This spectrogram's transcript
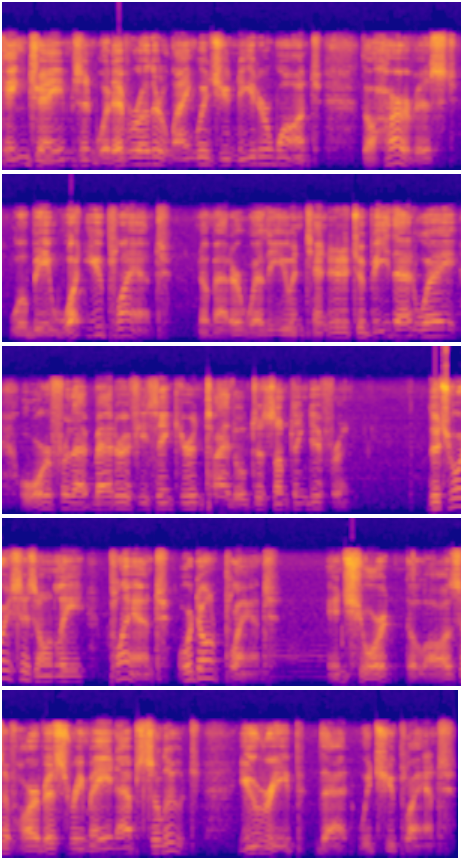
King James, and whatever other language you need or want, the harvest will be what you plant, no matter whether you intended it to be that way, or for that matter, if you think you're entitled to something different. The choice is only plant or don't plant. In short, the laws of harvest remain absolute. You reap that which you plant.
